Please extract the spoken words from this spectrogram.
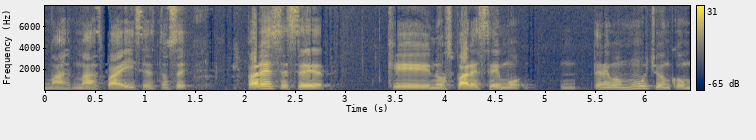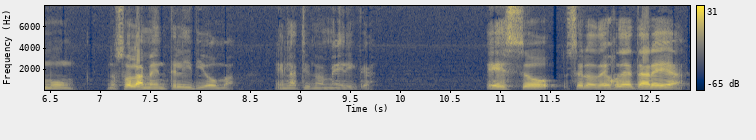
más, más países. Entonces, parece ser que nos parecemos, tenemos mucho en común, no solamente el idioma en Latinoamérica. Eso se lo dejo de tarea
